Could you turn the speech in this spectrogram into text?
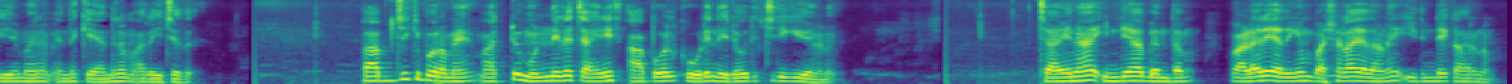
തീരുമാനം എന്ന് കേന്ദ്രം അറിയിച്ചത്. പബ്ജിക്ക് പുറമെ മറ്റു മുൻനിര ചൈനീസ് ആപ്പുകൾ കൂടി നിരോധിച്ചിരിക്കുകയാണ്. ചൈന ഇന്ത്യ ബന്ധം വളരെയധികം വഷളായതാണ് ഇതിന്റെ കാരണം.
